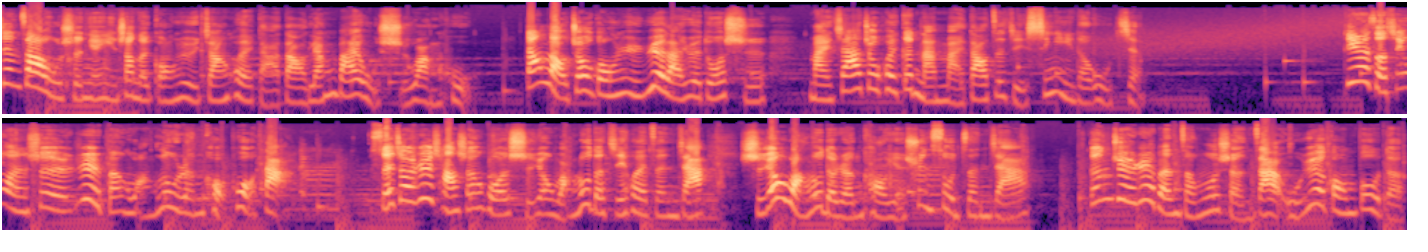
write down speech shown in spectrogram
建造五十年以上的公寓将会达到两百五十万户。当老旧公寓越来越多时，买家就会更难买到自己心仪的物件。第二则新闻是日本网络人口扩大，随着日常生活使用网络的机会增加，使用网络的人口也迅速增加。根据日本总务省在五月公布的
